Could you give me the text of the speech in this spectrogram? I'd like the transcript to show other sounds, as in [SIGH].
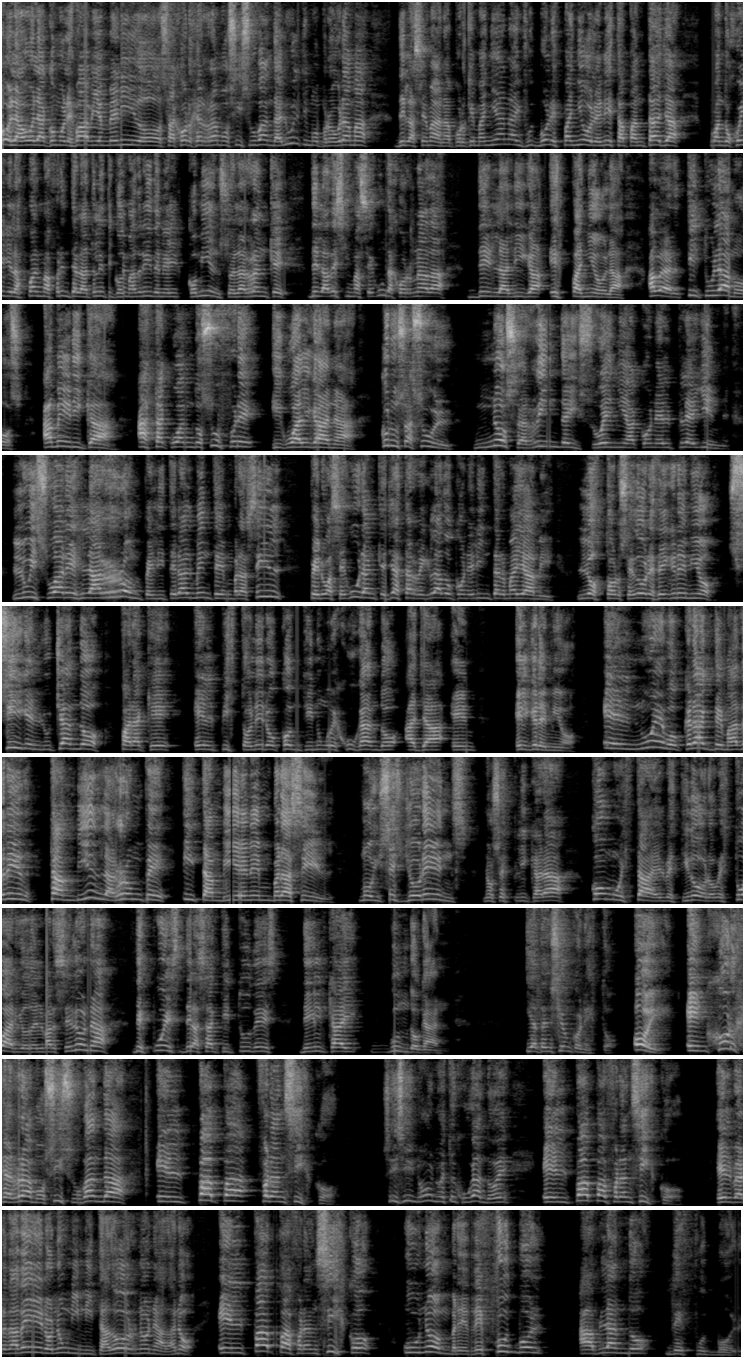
Hola, hola, ¿cómo les va? Bienvenidos a Jorge Ramos y su banda, el último programa de la semana, porque mañana hay fútbol español en esta pantalla cuando juegue Las Palmas frente al Atlético de Madrid en el comienzo, el arranque de la décima segunda jornada de la Liga Española. A ver, titulamos América, hasta cuando sufre, igual gana. Cruz Azul no se rinde y sueña con el play-in. Luis Suárez la rompe literalmente en Brasil, pero aseguran que ya está arreglado con el Inter Miami. Los torcedores de gremio siguen luchando para que el pistolero continúe jugando allá en el gremio. El nuevo crack de Madrid también la rompe y también en Brasil. Moisés Llorens nos explicará cómo está el vestidor o vestuario del Barcelona después de las actitudes de Ilkay Gundogan. Y atención con esto. Hoy, en Jorge Ramos y su banda, el Papa Francisco. Sí, sí, no, no estoy jugando, ¿eh? El Papa Francisco, el verdadero, no un imitador, no nada, no. El Papa Francisco, un hombre de fútbol hablando de fútbol.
